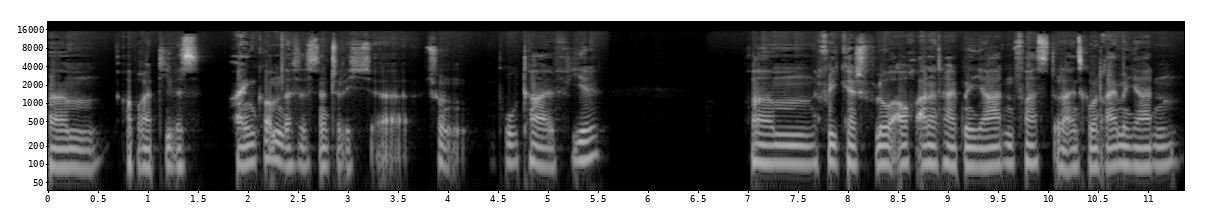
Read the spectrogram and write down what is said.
ähm, operatives Einkommen. Das ist natürlich äh, schon brutal viel. Ähm, Free Cash Flow auch anderthalb Milliarden fast oder 1,3 Milliarden.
